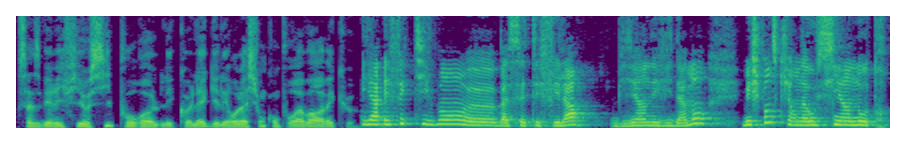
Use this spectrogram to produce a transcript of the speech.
Ça se vérifie aussi pour les collègues et les relations qu'on pourrait avoir avec eux. Il y a effectivement bah, cet effet-là, bien évidemment, mais je pense qu'il y en a aussi un autre.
